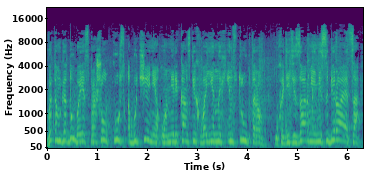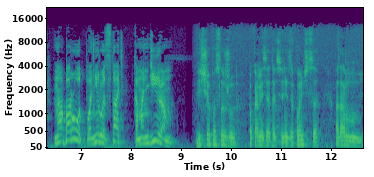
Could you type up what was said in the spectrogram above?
В этом году боец прошел курс обучения у американских военных инструкторов. Уходить из армии не собирается. Наоборот, планирует стать командиром. Еще послужу, пока если это все не закончится. А там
